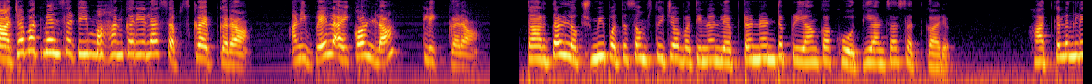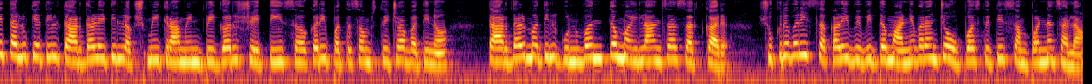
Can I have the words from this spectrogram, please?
ताज्या बातम्यांसाठी महान करेला सबस्क्राईब करा आणि बेल आयकॉनला क्लिक करा. तारदाळ लक्ष्मी पतसंस्थेच्या वतीनं लेफ्टनंट प्रियांका खोत यांचा सत्कार. हातकलंगले तालुक्यातील तारदाळ येथील लक्ष्मी ग्रामीण बिगर शेती सहकारी पतसंस्थेच्या वतीनं तारदाळमधील गुणवंत महिलांचा सत्कार शुक्रवारी सकाळी विविध मान्यवरांच्या उपस्थितीत संपन्न झाला.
